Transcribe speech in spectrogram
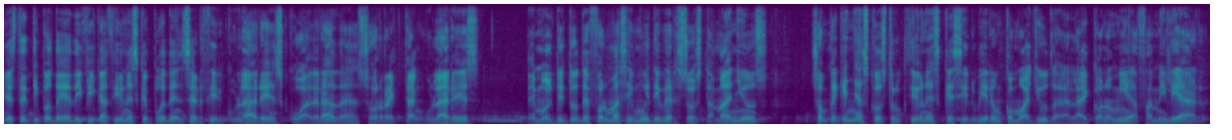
Este tipo de edificaciones que pueden ser circulares, cuadradas o rectangulares, de multitud de formas y muy diversos tamaños, son pequeñas construcciones que sirvieron como ayuda a la economía familiar,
